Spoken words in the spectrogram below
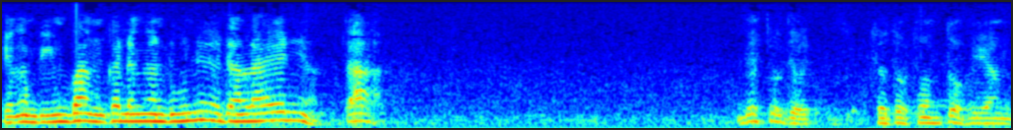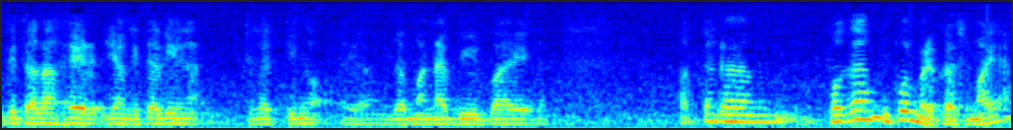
Jangan bimbangkan dengan dunia dan lainnya. Tak. Dia tu, satu contoh yang kita lahir, yang kita lihat, tengah tengok yang zaman Nabi baik. Kata dalam perang pun mereka semayang.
